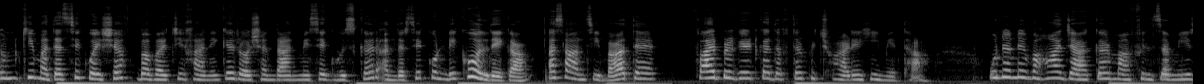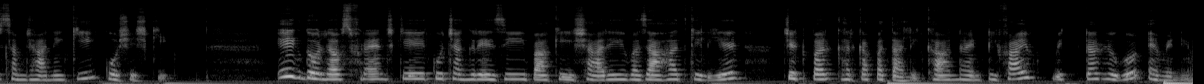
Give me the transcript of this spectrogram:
उनकी मदद से कोई शख्स बावर्ची खाने के रोशनदान में से घुसकर अंदर से कुंडी खोल देगा। आसान सी बात है। फायर ब्रिगेड का दफ्तर पिछवाड़े ही में था। उन्होंने वहाँ जाकर माफिल ज़मीर समझाने की कोशिश की। एक दो लफ्ज़ फ्रेंच के, कुछ अंग्रेज़ी बाकी इशारे वजाहत के लिए चिट पर घर का पता लिखा। 95 विक्टर हुगो एवेन्यू।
